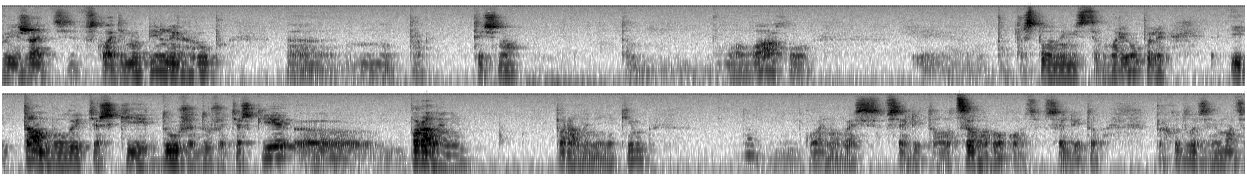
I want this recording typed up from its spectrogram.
виїжджати в складі мобільних груп, е, ну, практично там в Лаваху, там три з половиною місяця в Маріуполі. І там були тяжкі, дуже-дуже тяжкі е, поранені, поранені, яким ну, буквально весь все літо, цього року, все літо приходилось займатися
